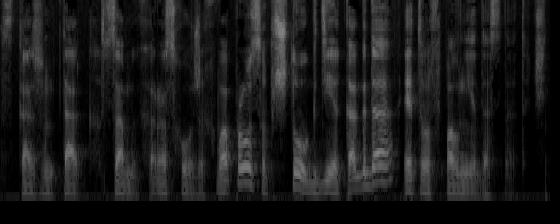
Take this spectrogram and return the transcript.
скажем так, самых расхожих вопросов, что, где, когда, этого вполне достаточно.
